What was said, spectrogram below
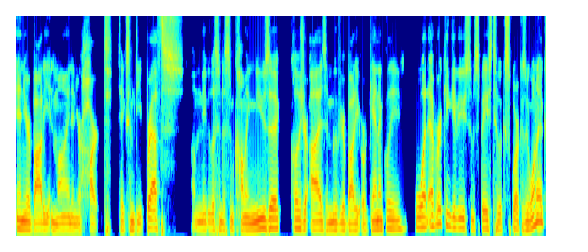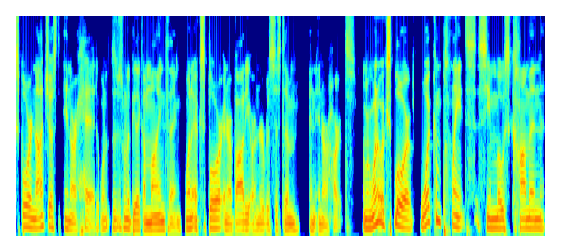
in your body and mind and your heart. Take some deep breaths. Um, maybe listen to some calming music. Close your eyes and move your body organically whatever can give you some space to explore because we want to explore not just in our head. We just want to be like a mind thing. We want to explore in our body, our nervous system, and in our hearts. And we want to explore what complaints seem most common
